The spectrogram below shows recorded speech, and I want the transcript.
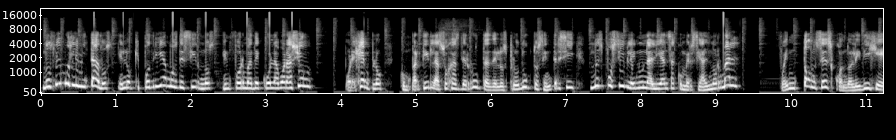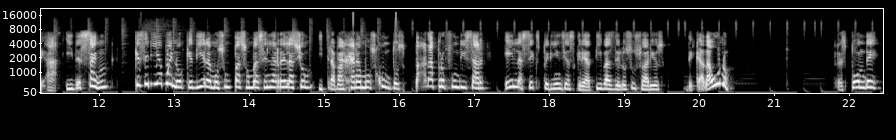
nos vemos limitados en lo que podríamos decirnos en forma de colaboración. Por ejemplo, compartir las hojas de ruta de los productos entre sí no es posible en una alianza comercial normal. Fue entonces cuando le dije a Ide-san que sería bueno que diéramos un paso más en la relación y trabajáramos juntos para profundizar en las experiencias creativas de los usuarios de cada uno. Responde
